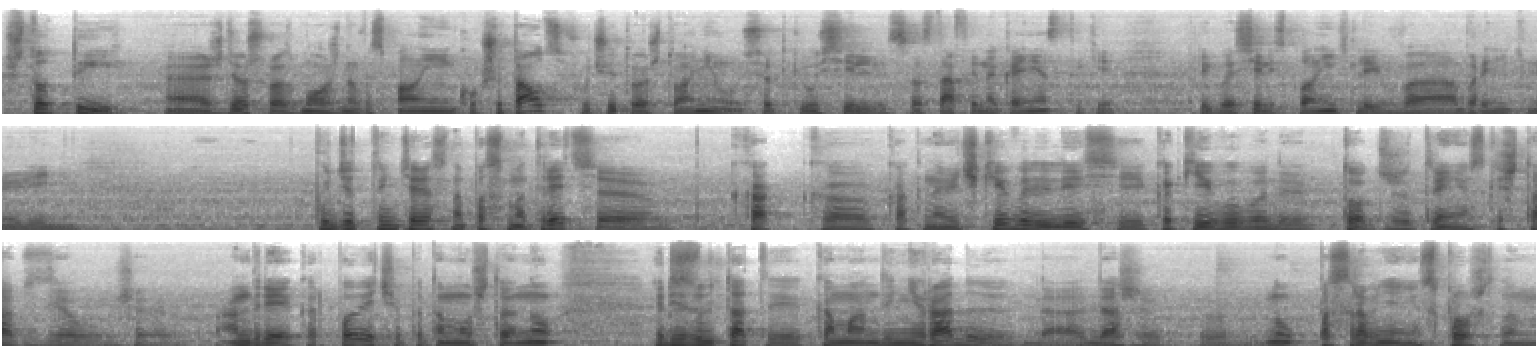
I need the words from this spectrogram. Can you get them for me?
Что ты э, ждешь, возможно, в исполнении кукшетауцев, учитывая, что они все-таки усилили состав и наконец-таки пригласили исполнителей в оборонительную линию? Будет интересно посмотреть, э, как, э, как новички вылились и какие выводы тот же тренерский штаб сделал уже Андрея Карповича, потому что ну, результаты команды не радуют, да, даже ну, по сравнению с прошлым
